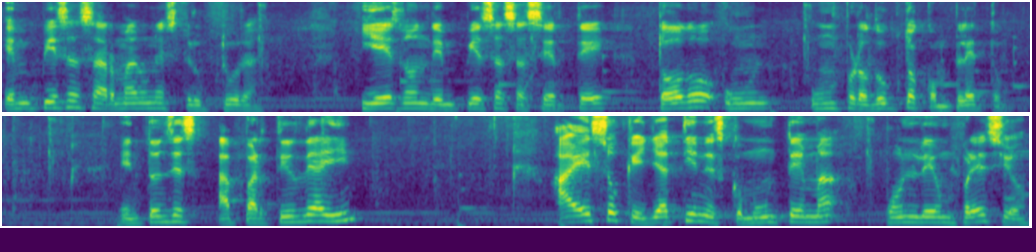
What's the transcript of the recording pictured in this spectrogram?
empiezas a armar una estructura y es donde empiezas a hacerte todo un, un producto completo. Entonces, a partir de ahí, a eso que ya tienes como un tema, ponle un precio.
